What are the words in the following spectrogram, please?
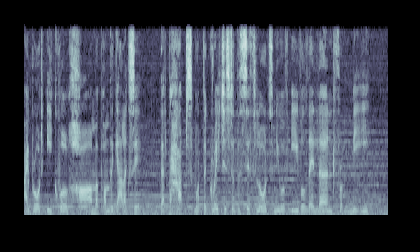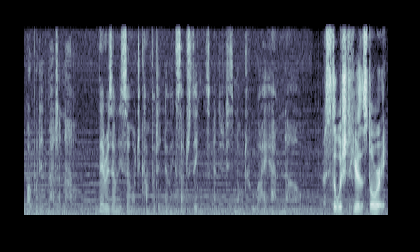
I brought equal harm upon the galaxy? That perhaps what the greatest of the Sith Lords knew of evil they learned from me? What would it matter now? There is only so much comfort in knowing such things, and it is not who I am now. I still wish to hear the story.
